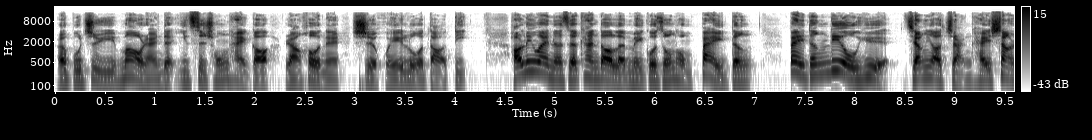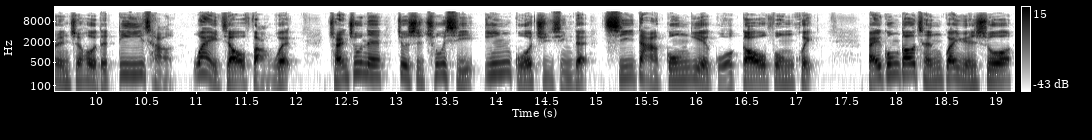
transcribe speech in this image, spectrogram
而不至于贸然的一次冲太高，然后呢是回落到地。好，另外呢，则看到了美国总统拜登。拜登六月将要展开上任之后的第一场外交访问，传出呢就是出席英国举行的七大工业国高峰会。白宫高层官员说，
